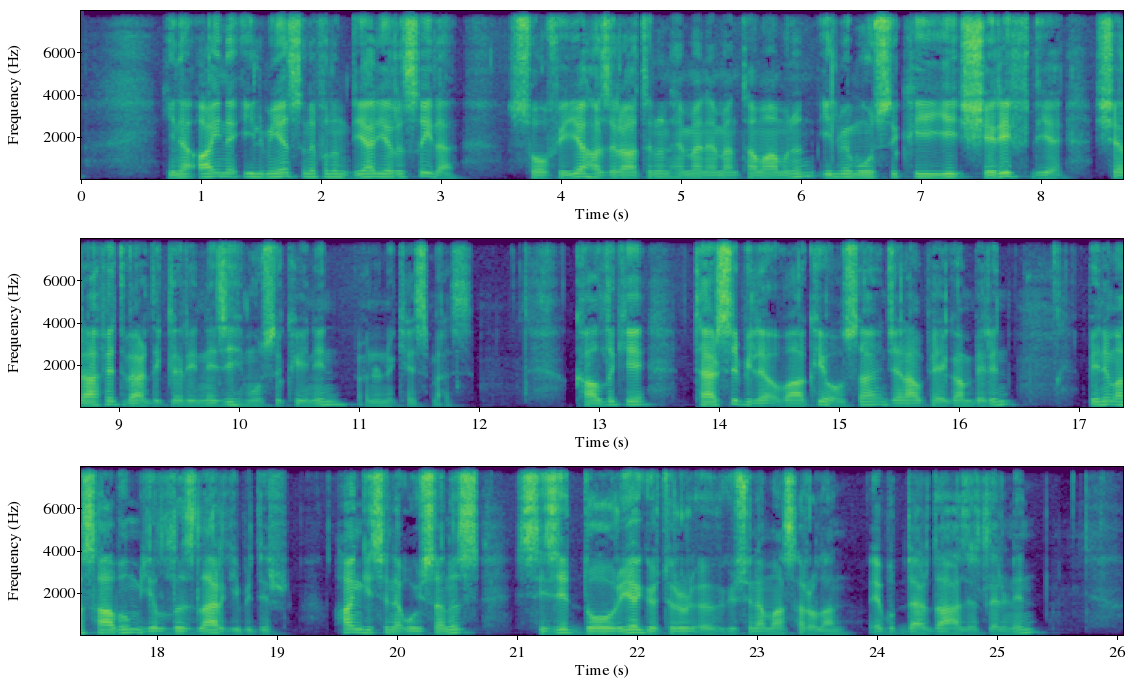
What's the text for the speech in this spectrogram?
yine aynı ilmiye sınıfının diğer yarısıyla Sofiye Hazıratı'nın hemen hemen tamamının ilmi musikiyi şerif diye şerafet verdikleri nezih musikinin önünü kesmez. Kaldı ki tersi bile vaki olsa Cenab-ı Peygamber'in benim ashabım yıldızlar gibidir. Hangisine uysanız sizi doğruya götürür övgüsüne mazhar olan Ebu Derda Hazretlerinin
